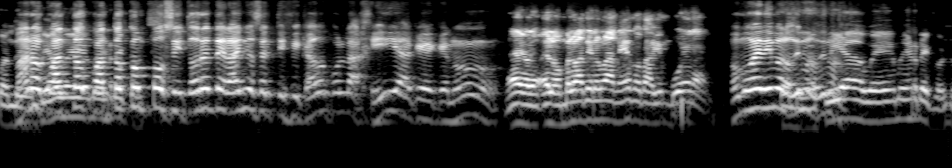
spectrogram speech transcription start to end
Cuando Mano, a ¿cuántos, compositores del año certificados por la GIA que, que no? El, el hombre va a tener una anécdota bien buena. ¿Cómo es? Dímelo, cuando dímelo, yo fui dímelo. a BM Record,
